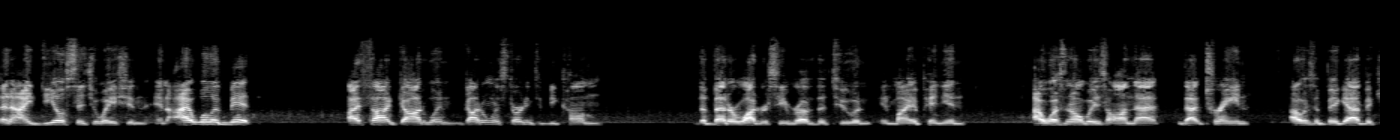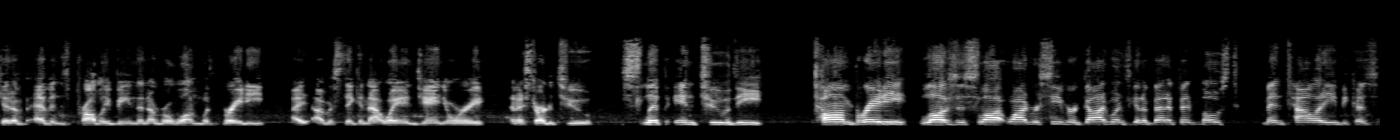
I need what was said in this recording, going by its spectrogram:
an ideal situation. And I will admit, I thought Godwin Godwin was starting to become the better wide receiver of the two, in, in my opinion. I wasn't always on that that train. I was a big advocate of Evans probably being the number one with Brady. I, I was thinking that way in January, and I started to slip into the Tom Brady loves his slot wide receiver. Godwin's going to benefit most mentality because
